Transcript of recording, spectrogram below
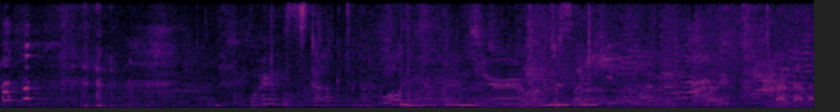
Why are we stuck to the book? Nothing here. Just like keep them noted for like, la la la.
